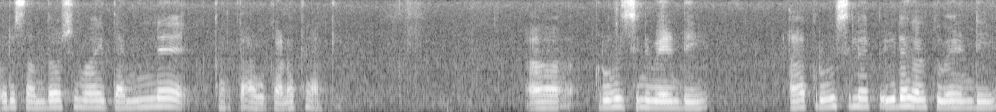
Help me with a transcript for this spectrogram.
ഒരു സന്തോഷമായി തന്നെ കർത്താവ് കണക്കാക്കി. ആ ക്രൂശിന് വേണ്ടി ആ ക്രൂശിലെ പീഡകൾക്ക് വേണ്ടി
